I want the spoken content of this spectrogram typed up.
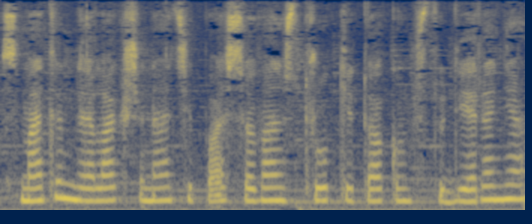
Smatram da je lakše naći posao van struke tokom studiranja,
